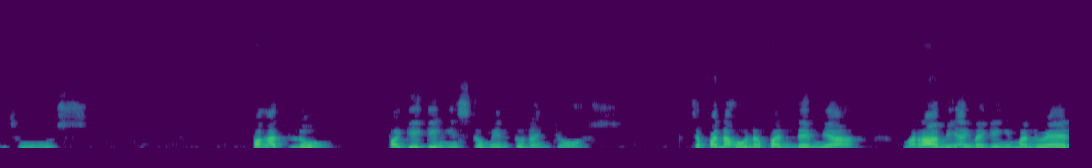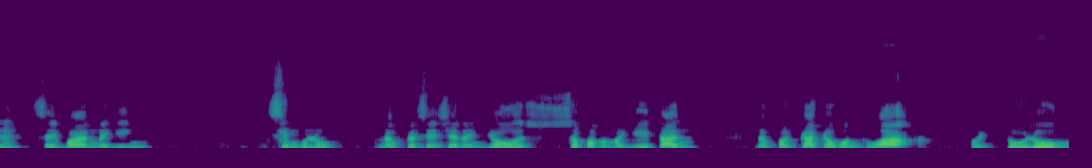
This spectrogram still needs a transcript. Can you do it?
Jesus. Pangatlo, pagiging instrumento ng Diyos sa panahon ng pandemya, marami ang naging Emmanuel sa ibang naging simbolo ng presensya ng Diyos sa pamamagitan ng pagkakawanggawa, pagtulong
